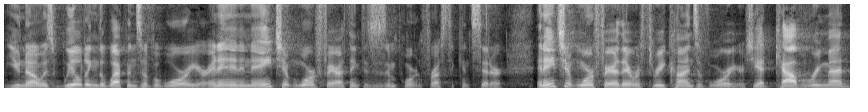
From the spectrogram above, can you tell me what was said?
you know, is wielding the weapons of a warrior. And in, in ancient warfare, I think this is important for us to consider. In ancient warfare, there were three kinds of warriors. You had cavalrymen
